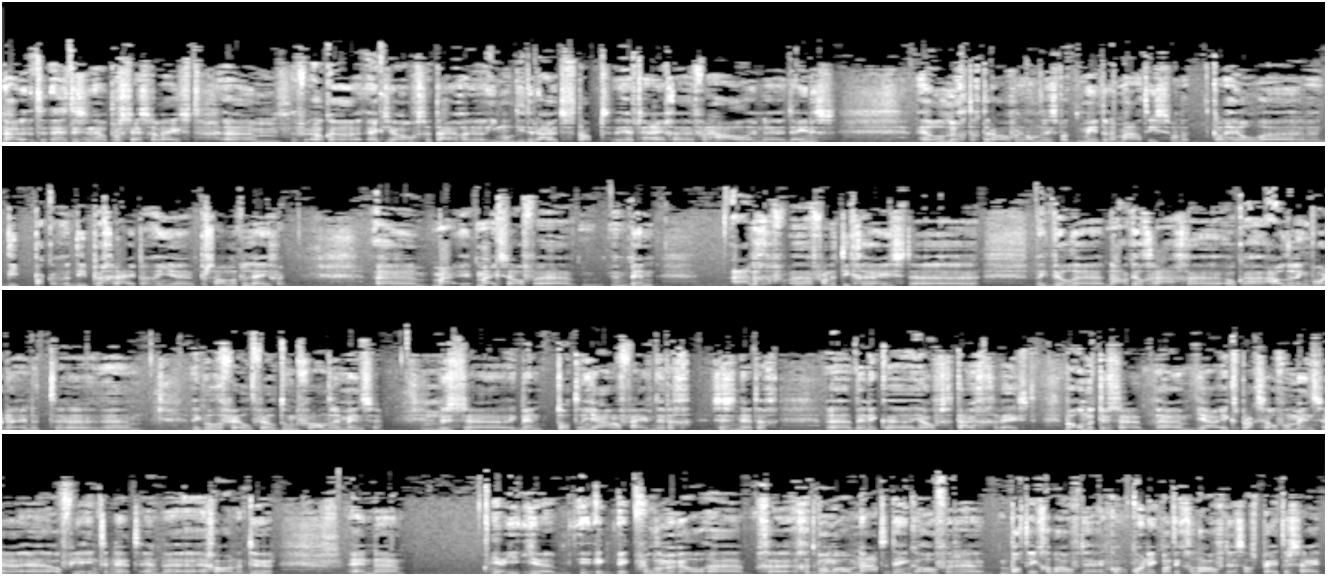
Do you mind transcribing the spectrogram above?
Nou, het, is een heel proces geweest. Um, voor elke ex-Jehovah's getuige, iemand die eruit stapt, heeft zijn eigen verhaal. En de, de ene is heel luchtig erover en de andere is wat meer dramatisch. Want dat kan heel uh, diep pakken, diep begrijpen in je persoonlijke leven. Um, maar, maar ik zelf ben aardig fanatiek geweest. ik wilde nou ook heel graag ook ouderling worden. En dat, ehm, ik wilde veel, veel doen voor andere mensen. Mhm. Dus ik ben tot een jaar of 35, 36 ben ik Jehovah's getuige geweest. Maar ondertussen, ehm, ja, ik sprak zoveel mensen, ook via internet en, en gewoon aan de deur. En ja, je, ik, ik voelde me wel uh, gedwongen om na te denken over uh, wat ik geloofde. En kon, kon, ik wat ik geloofde, zoals Peter zei,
